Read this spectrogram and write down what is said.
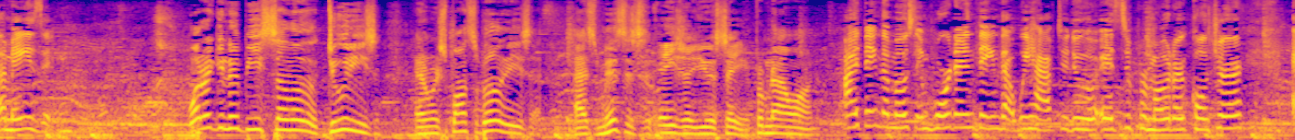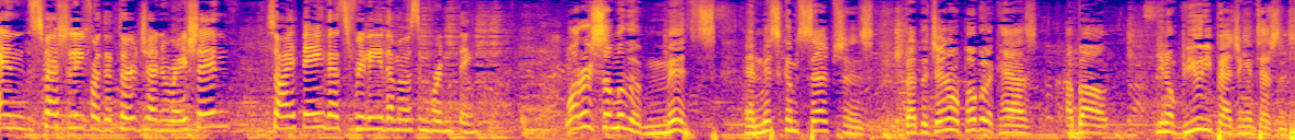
amazing. What are going to be some of the duties and responsibilities as Mrs. Asia USA from now on? I think the most important thing that we have to do is to promote our culture, and especially for the third generation. So I think that's really the most important thing. What are some of the myths and misconceptions that the general public has about, you know, beauty pageant contestants?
